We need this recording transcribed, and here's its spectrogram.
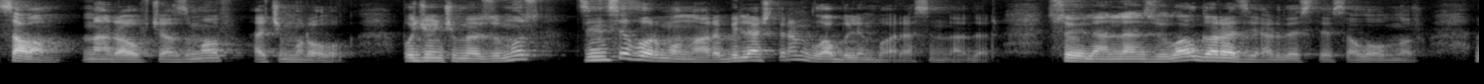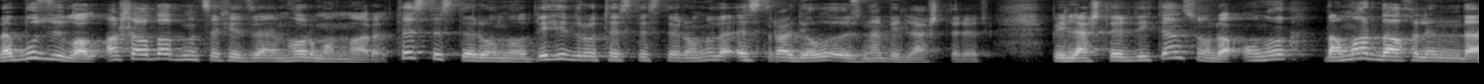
Salam, mən Rauf Kazımov, həkim uroloq. Bugünkü mövzumuz cinsi hormonları birləşdirən qlobulin barəsindədir. Söylənilən zülal qaraciyərdə istehsal olunur və bu zülal aşağıda adını çəkəcəyim hormonları, testosteronu, dihidrotestosteronu və estradiolu özünə birləşdirir. Birləşdirdikdən sonra onu damar daxilində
